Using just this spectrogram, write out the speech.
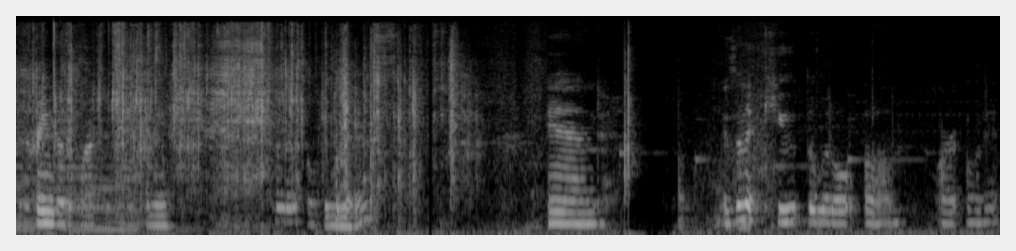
The cream doesn't last as long for me. So I'm gonna open this. And isn't it cute, the little um, art on it?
